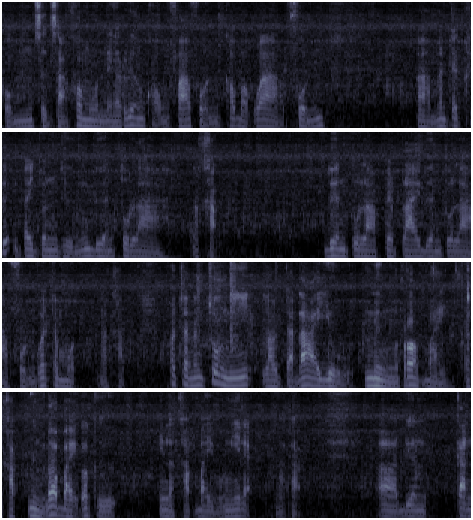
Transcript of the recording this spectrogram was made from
ผมศึกษาข้อมูลในเรื่องของฟ้าฝนเขาบอกว่าฝนมันจะเคลื่อนไปจนถึงเดือนตุลานะครับ เดือนตุลาไปปลายเดือนตุลาฝนก็จะหมดนะครับ เพราะฉะนั้นช่วงนี้เราจะได้อยู่หนึ่งรอบใบนะครับหนึ่งรอบใบก็คือนี่แหละครับใบพวกนี้แหละนะครับเดือนกัน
